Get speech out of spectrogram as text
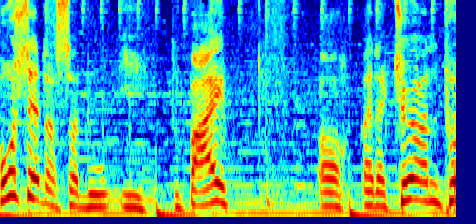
bosætter sig nu i Dubai. Og redaktøren på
